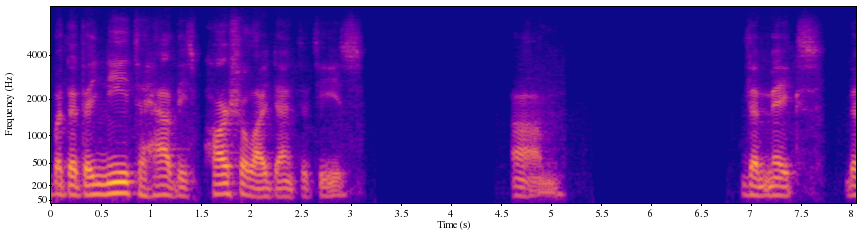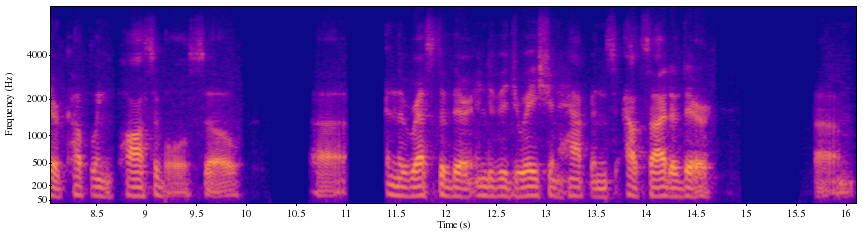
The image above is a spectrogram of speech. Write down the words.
but that they need to have these partial identities um, that makes their coupling possible. So, uh, and the rest of their individuation happens outside of their um,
